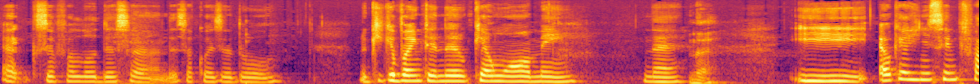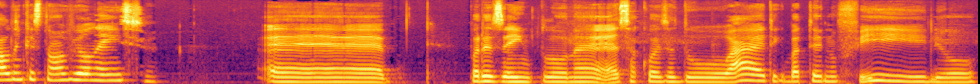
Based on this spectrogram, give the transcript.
É que você falou dessa, dessa coisa do. Do que, que eu vou entender o que é um homem, né? Né? E é o que a gente sempre fala em questão da violência. É, por exemplo, né, essa coisa do, ah, tem que bater no filho,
